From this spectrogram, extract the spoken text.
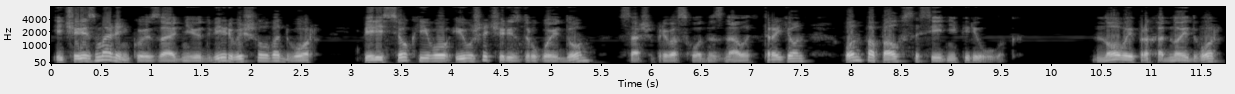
и через маленькую заднюю дверь вышел во двор, пересек его и уже через другой дом, Саша превосходно знал этот район, он попал в соседний переулок. Новый проходной двор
